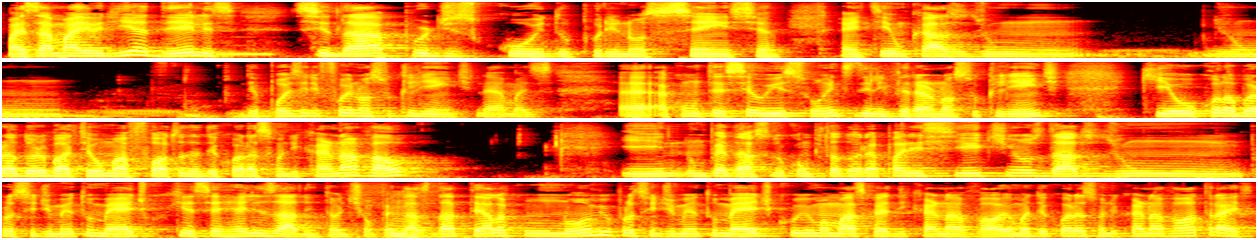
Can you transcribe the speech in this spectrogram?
Mas a maioria deles se dá por descuido, por inocência. A gente tem um caso de um. De um depois ele foi nosso cliente, né? Mas é, aconteceu isso antes dele virar nosso cliente, que o colaborador bateu uma foto da decoração de carnaval e um pedaço do computador aparecia e tinha os dados de um procedimento médico que ia ser realizado. Então tinha um pedaço hum. da tela com um nome, o um procedimento médico e uma máscara de carnaval e uma decoração de carnaval atrás.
